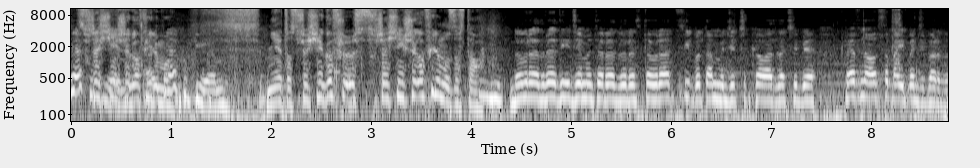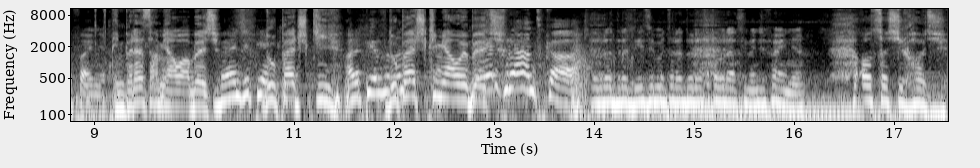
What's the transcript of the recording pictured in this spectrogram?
ja z wcześniejszego kupiłem. filmu. Ja kupiłem. Nie, to z wcześniejszego, z wcześniejszego filmu zostało. Dobra, Dred, jedziemy teraz do restauracji, bo tam będzie czekała dla ciebie pewna osoba i będzie bardzo fajnie. Impreza miała być. Będzie pięknie. Dupeczki. Ale pierw Dupeczki miały być. Pierw randka! Dobra, Dred, jedziemy teraz do restauracji, będzie fajnie. O co ci chodzi?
